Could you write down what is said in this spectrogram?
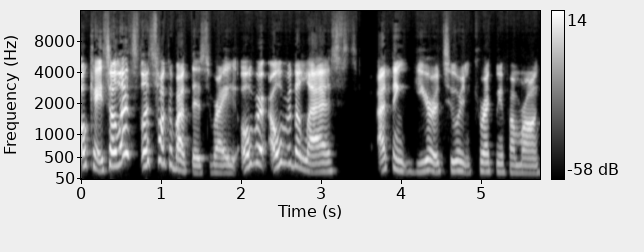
okay, so let's let's talk about this, right? Over over the last, I think, year or two, and correct me if I'm wrong.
